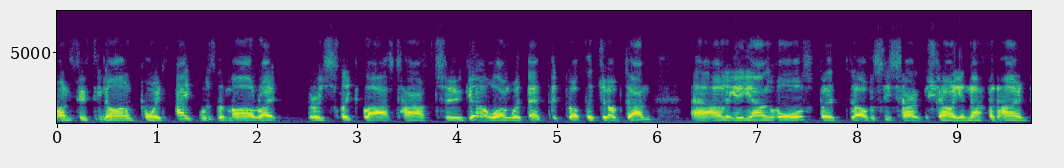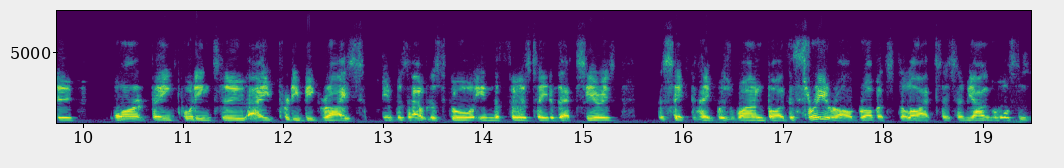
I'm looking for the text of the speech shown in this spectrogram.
159.8 was the mile rate very slick last half to go along with that, but got the job done. Uh, only a young horse, but obviously showing, enough at home to warrant being put into a pretty big race. It was able to score in the first heat of that series. The second heat was won by the three-year-old Roberts Delight. So some young horses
